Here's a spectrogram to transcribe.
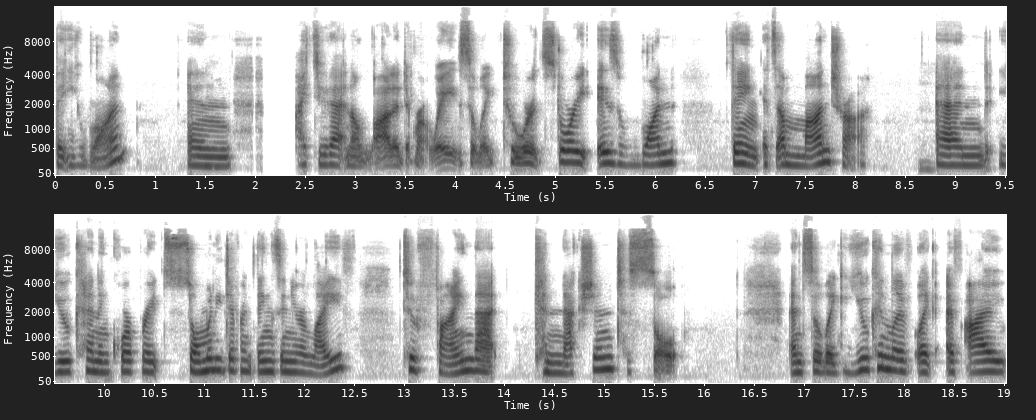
that you want. And I do that in a lot of different ways. So, like, two word story is one thing, it's a mantra. Mm. and you can incorporate so many different things in your life to find that connection to soul. And so like you can live like if I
